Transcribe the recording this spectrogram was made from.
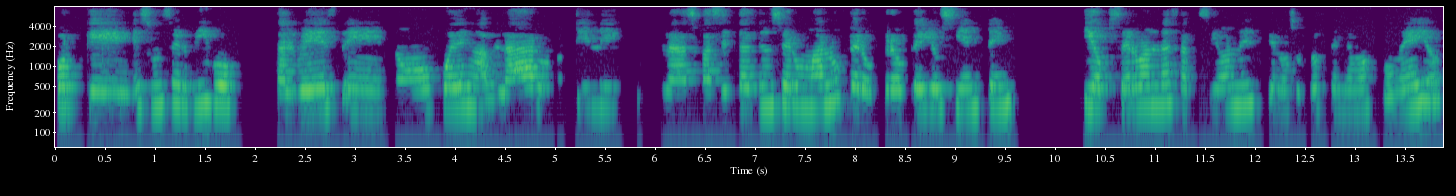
porque es un ser vivo, tal vez eh, no pueden hablar o no tienen las facetas de un ser humano, pero creo que ellos sienten y observan las acciones que nosotros tenemos con ellos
